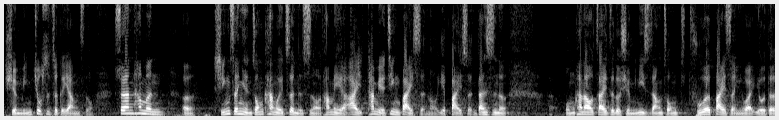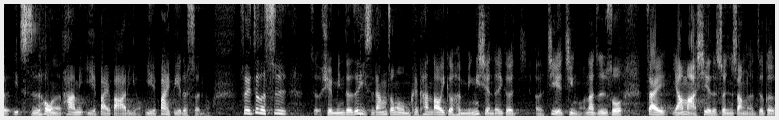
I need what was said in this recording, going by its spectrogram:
选民就是这个样子哦。虽然他们呃。行神眼中看为正的事哦，他们也爱，他们也敬拜神哦，也拜神。但是呢，我们看到在这个选民历史当中，除了拜神以外，有的时候呢，他们也拜巴力哦，也拜别的神哦。所以这个是这选民的历史当中，我们可以看到一个很明显的一个呃借镜哦。那只是说，在亚马逊的身上呢，这个。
